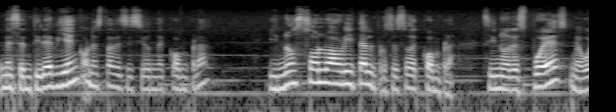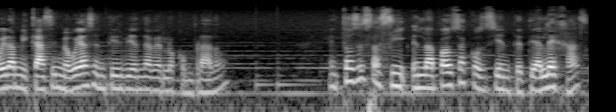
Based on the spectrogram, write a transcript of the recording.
¿me sentiré bien con esta decisión de compra? Y no solo ahorita en el proceso de compra, sino después me voy a ir a mi casa y me voy a sentir bien de haberlo comprado. Entonces así, en la pausa consciente, te alejas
